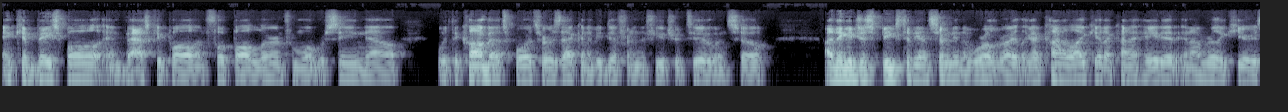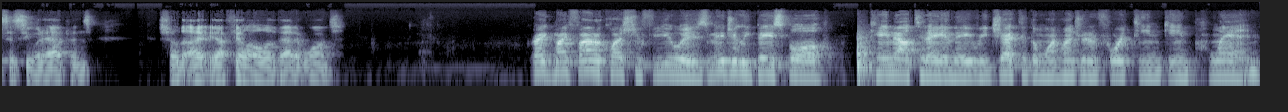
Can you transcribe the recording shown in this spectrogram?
and can baseball and basketball and football learn from what we're seeing now with the combat sports or is that going to be different in the future too and so I think it just speaks to the uncertainty in the world, right? Like I kind of like it, I kind of hate it, and I'm really curious to see what happens. So that I, I feel all of that at once. Greg, my final question for you is Major League Baseball came out today and they rejected the 114 game plan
